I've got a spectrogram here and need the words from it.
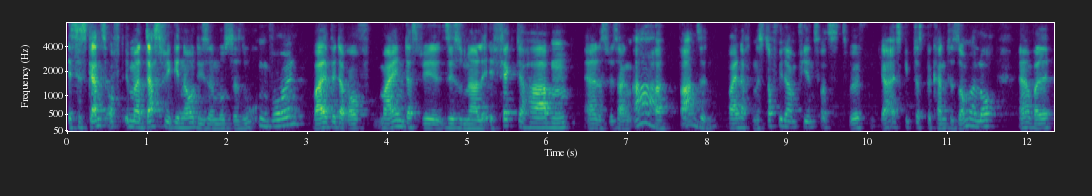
es ist ganz oft immer, dass wir genau diese Muster suchen wollen, weil wir darauf meinen, dass wir saisonale Effekte haben, ja, dass wir sagen, ah, Wahnsinn, Weihnachten ist doch wieder am 24.12. Ja, es gibt das bekannte Sommerloch, ja, weil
